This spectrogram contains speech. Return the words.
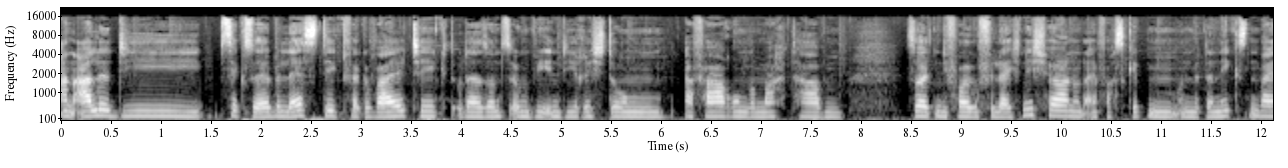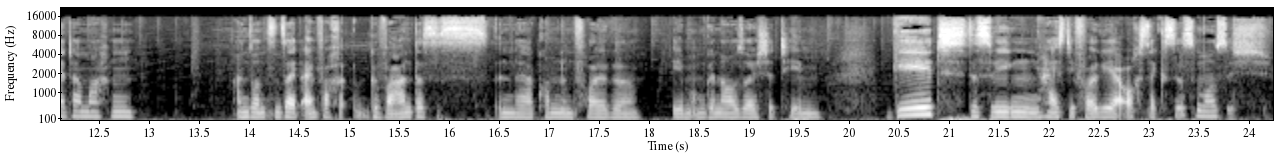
an alle, die sexuell belästigt, vergewaltigt oder sonst irgendwie in die Richtung Erfahrungen gemacht haben, sollten die Folge vielleicht nicht hören und einfach skippen und mit der nächsten weitermachen. Ansonsten seid einfach gewarnt, dass es in der kommenden Folge eben um genau solche Themen geht. Deswegen heißt die Folge ja auch Sexismus. Ich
